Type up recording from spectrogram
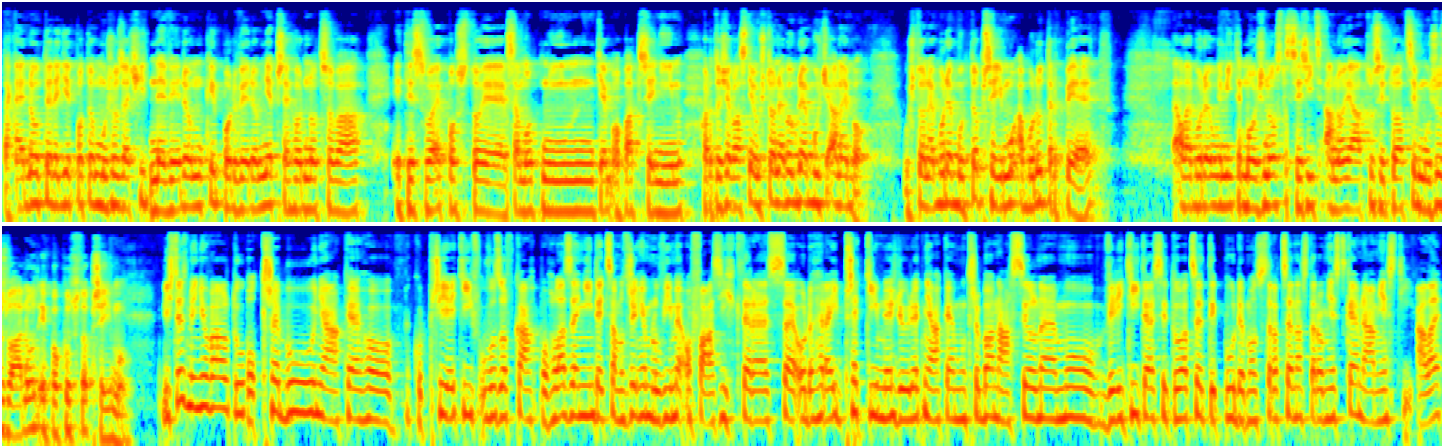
tak najednou ty lidi potom můžou začít nevědomky, podvědomně přehodnocovat i ty svoje postoje samotným těm opatřením, protože vlastně už to nebude buď a nebo. Už to nebude buď to přijmu a budu trpět, ale budou mít možnost si říct, ano, já tu situaci můžu zvládnout, i pokud to přijmu. Když jste zmiňoval tu potřebu nějakého jako přijetí v uvozovkách pohlazení, teď samozřejmě mluvíme o fázích, které se odehrají předtím, než dojde k nějakému třeba násilnému vylití té situace typu demonstrace na staroměstském náměstí. Ale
